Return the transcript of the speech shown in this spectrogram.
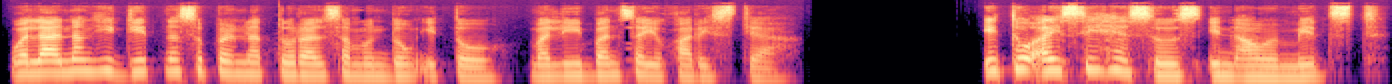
Wala nang higit na supernatural sa mundong ito, maliban sa Eukaristya. Ito ay si Jesus in our midst.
